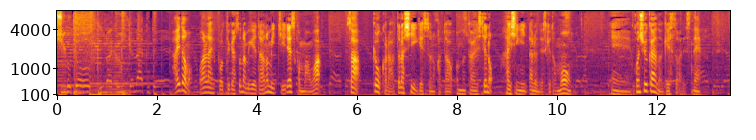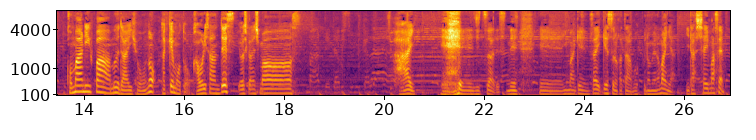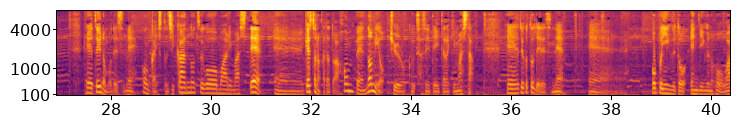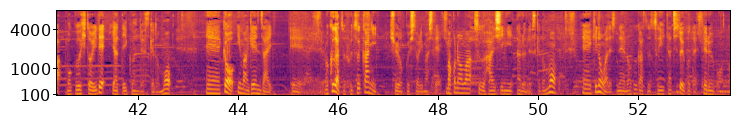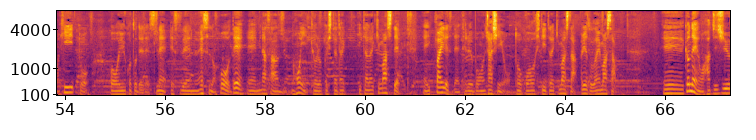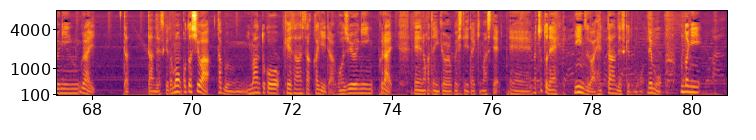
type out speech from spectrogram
仕事うまくいかなくて。はいどうも。ワンライフポッドキャストナビゲーターのミッチーです。こんばんは。さあ今日から新しいゲストの方をお迎えしての配信になるんですけども、えー、今週からのゲストはですねコマリファーム代表の竹本香織さんです。よろしくお願いします。はい。えー、実はですね、えー、今現在ゲストの方は僕の目の前にはいらっしゃいません。えー、というのもですね、今回ちょっと時間の都合もありまして、えー、ゲストの方とは本編のみを収録させていただきました。えー、ということでですね、えー、オープニングとエンディングの方は僕一人でやっていくんですけども、えー、今日、今現在、えー、6月2日に収録しておりまして、まあ、このまますぐ配信になるんですけども、えー、昨日はですね、6月1日ということで、テルボンの日ということでですね、SNS の方で、えー、皆さんの方に協力していただきまして、えー、いっぱいですね、テルボン写真を投稿していただきました。ありがとうございました。え、去年は80人ぐらいたんですけども、今年は多分今んとこ計算した限りでは50人くらいの方に協力していただきまして、えー、まあ、ちょっとね、人数は減ったんですけども、でも本当に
